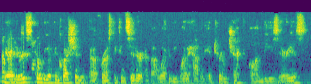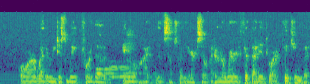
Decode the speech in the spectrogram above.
Mary, there is still the open question uh, for us to consider about whether we want to have an interim check on these areas or whether we just wait for the annual audit in the subsequent year. So I don't know where to fit that into our thinking, but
